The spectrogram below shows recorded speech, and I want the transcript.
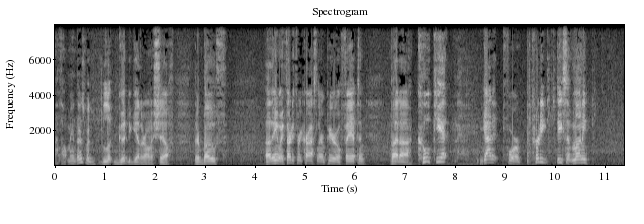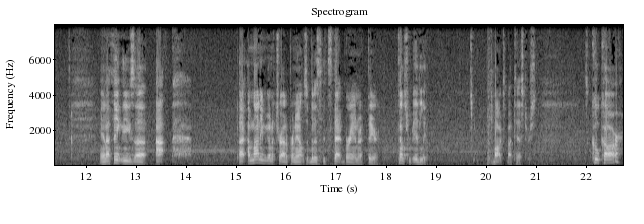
I thought, man, those would look good together on a shelf. They're both, uh, anyway, 33 Chrysler Imperial Phaeton. But uh, cool kit, got it for pretty decent money. And I think these, uh, I, I, am not even going to try to pronounce it, but it's, it's that brand right there. It comes from Italy. Boxed by testers. It's a cool car.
